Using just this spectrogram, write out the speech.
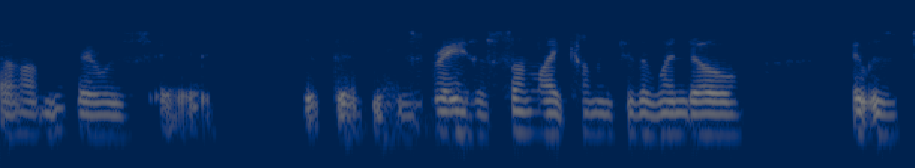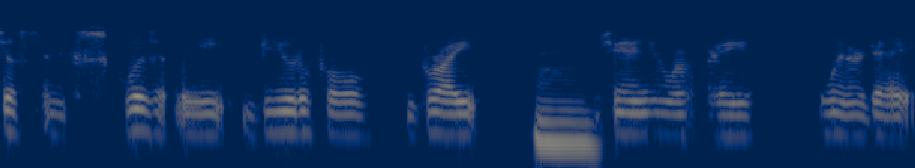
Um, there was uh, the, the, these rays of sunlight coming through the window. It was just an exquisitely beautiful, bright Mm, January winter day.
